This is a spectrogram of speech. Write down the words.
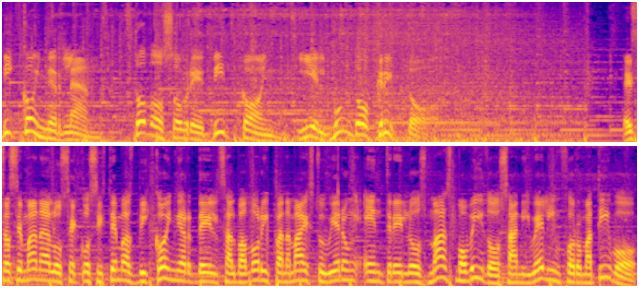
Bitcoinerland, todo sobre Bitcoin y el mundo cripto. Esta semana los ecosistemas Bitcoiner de El Salvador y Panamá estuvieron entre los más movidos a nivel informativo,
